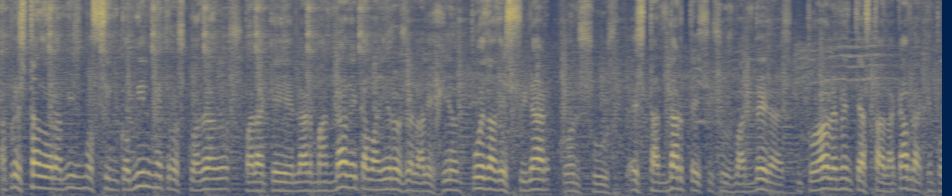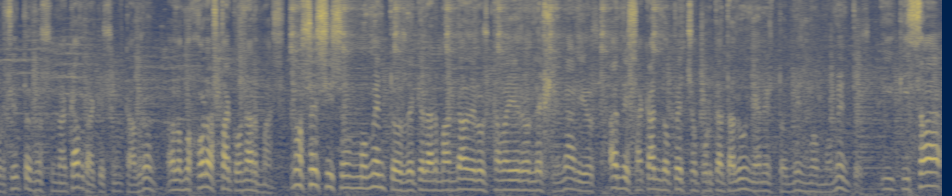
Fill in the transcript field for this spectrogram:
ha prestado ahora mismo 5.000 metros cuadrados para que la Hermandad de Caballeros de la Legión pueda desfilar con sus estandartes y sus banderas y probablemente hasta la cabra, que por cierto no es una cabra, que es un cabrón, a lo mejor hasta con armas. No sé si son momentos de que la Hermandad de los Caballeros Legionarios ande sacando pecho por Cataluña en estos mismos momentos y quizá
